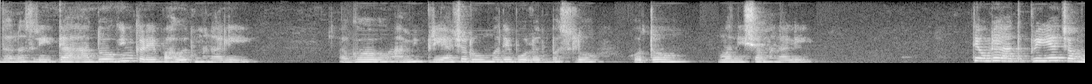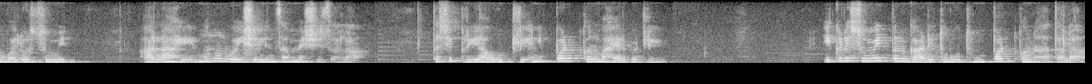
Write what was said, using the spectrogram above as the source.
धनश्री त्या दोघींकडे पाहत म्हणाली अगं आम्ही प्रियाच्या रूममध्ये बोलत बसलो होतो. मनीषा म्हणाली तेवढ्यात प्रियाच्या मोबाईलवर सुमित आला आहे म्हणून वैशालींचा मेसेज आला. तशी प्रिया उठली आणि पटकन बाहेर पडली. इकडे सुमित पण गाडीतून उतरून पटकन आत आला.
